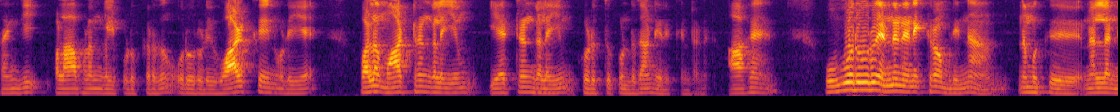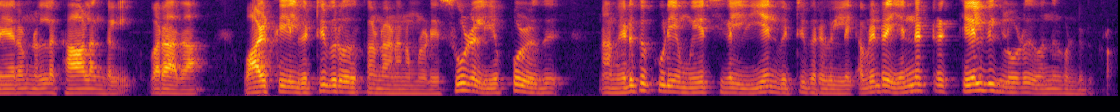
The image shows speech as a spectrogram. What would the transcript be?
தங்கி பலாபலன்கள் கொடுக்கறதும் ஒருவருடைய வாழ்க்கையினுடைய பல மாற்றங்களையும் ஏற்றங்களையும் கொடுத்து கொண்டு தான் இருக்கின்றன. ஆக ஒவ்வொருவரும் என்ன நினைக்கிறோம் அப்படின்னா நமக்கு நல்ல நேரம் நல்ல காலங்கள் வராதா? வாழ்க்கையில் வெற்றி பெறுவதற்கான நம்மளுடைய சூழல் எப்பொழுது? நாம் எடுக்கக்கூடிய முயற்சிகள் ஏன் வெற்றி பெறவில்லை? அப்படின்ற எண்ணற்ற கேள்விகளோடு வந்து கொண்டிருக்கிறோம்.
